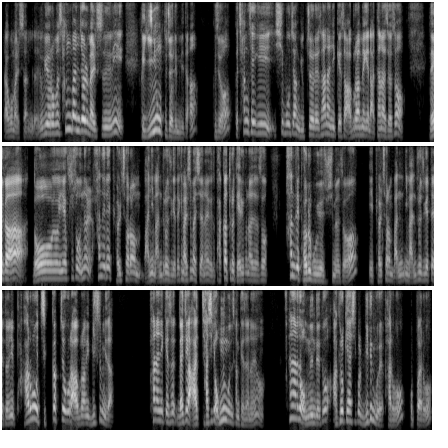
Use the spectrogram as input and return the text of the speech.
라고 말씀합니다. 여기 여러분 상반절 말씀이 그 인용 구절입니다. 그죠? 그 창세기 15장 6절에서 하나님께서 아브라함에게 나타나셔서 내가 너의 후손을 하늘의 별처럼 많이 만들어주겠다 이렇게 말씀하시잖아요. 그래서 바깥으로 데리고 나셔서 하늘의 별을 보여주시면서 이 별처럼 많이 만들어주겠다 했더니 바로 즉각적으로 아브라함이 믿습니다. 하나님께서 내 지금 아- 자식이 없는 상태잖아요. 하나도 없는데도 아 그렇게 하실 걸 믿은 거예요. 바로 곧바로.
